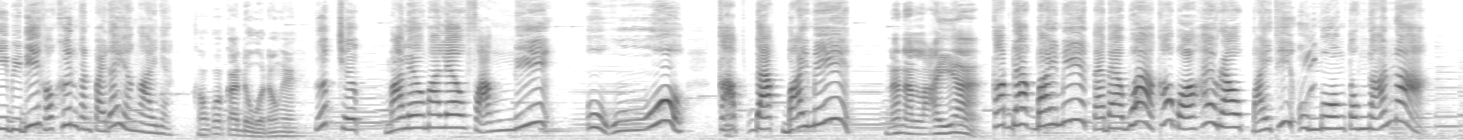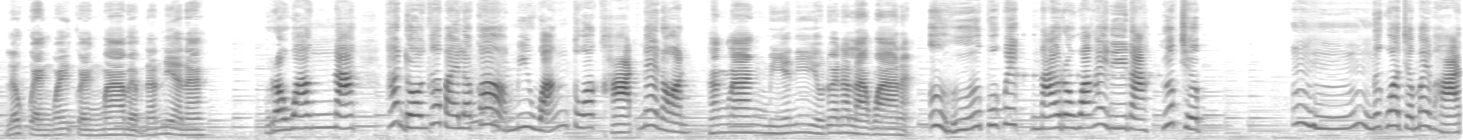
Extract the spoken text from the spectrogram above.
กีบีดี้เขาขึ้นกันไปได้ยังไงเนี่ย เขาก็กระโดดเอาไงฮึบฉึบ มาเร็วมาเร็วฝั่งนี้ โอ้โหกับดักใบมีดนั่นอะไรอะ กับดักใบมีดแต่แบบว่าเขาบอกให้เราไปที่อุโมงค์ตรงนั้นน่ะ แล้วแกว่งไปแกว่งมาแบบนั้นเนี่ยนะ ระวังนะ ถ้าโดนเข้าไปแล้วก็มีหวังตัวขาดแน่นอน ข้างล่างมีอันนี่อยู่ด้วยนะลาวาน่ะ อือหือปุ๊กปิ๊กนายระวังให้ดีนะฮึบฉึบ อือหือนึกว่าจะไม่ผ่าน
